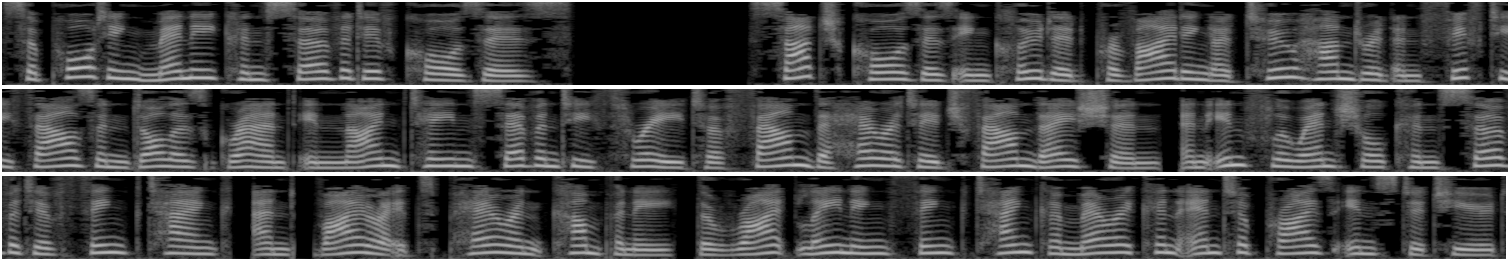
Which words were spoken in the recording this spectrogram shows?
supporting many conservative causes. Such causes included providing a $250,000 grant in 1973 to found the Heritage Foundation, an influential conservative think tank, and, via its parent company, the right-leaning think tank American Enterprise Institute.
